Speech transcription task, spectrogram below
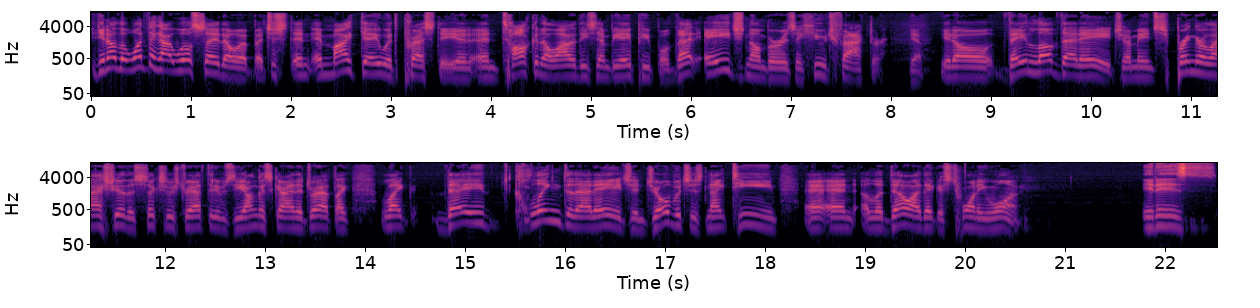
You know, the one thing I will say, though, but just in, in my day with Presti and, and talking to a lot of these NBA people, that age number is a huge factor. Yeah. You know, they love that age. I mean, Springer last year, the Sixers drafted, he was the youngest guy in the draft. Like, like they cling to that age. And Jovic is 19, and, and Liddell, I think, is 21. It is,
